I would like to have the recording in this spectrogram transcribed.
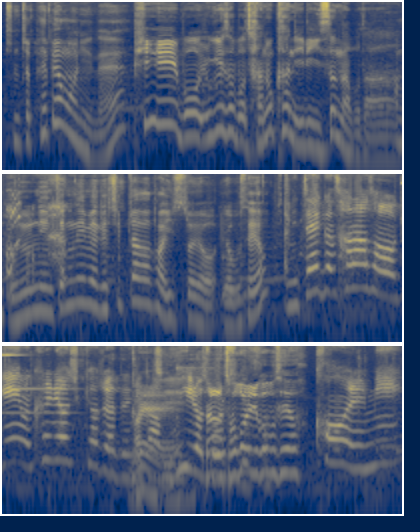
진짜 폐병원이네. 피 뭐 여기서 뭐 잔혹한 일이 있었나 보다. 오뉴님 잭님에게 십자가가 있어요. 여보세요? 아니 잭은 살아서 게임을 clear 시켜줘야 되니까. 오히려 자 저걸. 읽어보세요. Call me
